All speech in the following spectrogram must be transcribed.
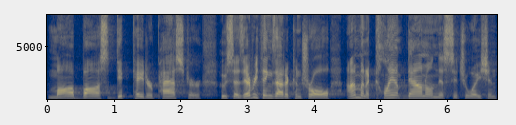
mob boss, dictator pastor who says everything's out of control. I'm going to clamp down on this situation,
